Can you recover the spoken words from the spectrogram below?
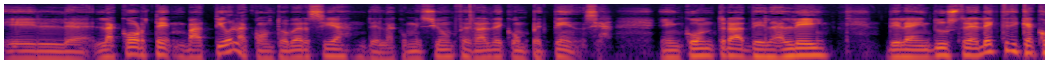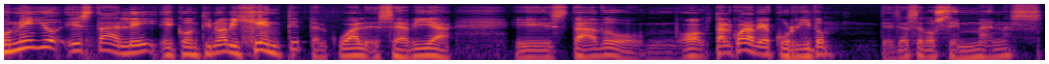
la Corte batió la controversia de la Comisión Federal de Competencia en contra de la ley de la industria eléctrica. Con ello, esta ley eh, continúa vigente, tal cual se había eh, estado, o tal cual había ocurrido desde hace dos semanas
